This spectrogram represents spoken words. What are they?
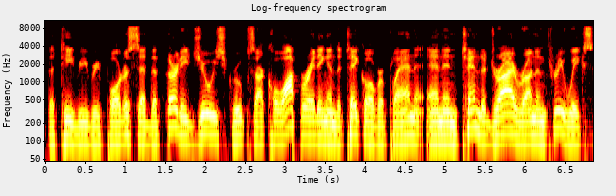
The TV reporter said that 30 Jewish groups are cooperating in the takeover plan and intend a dry run in three weeks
